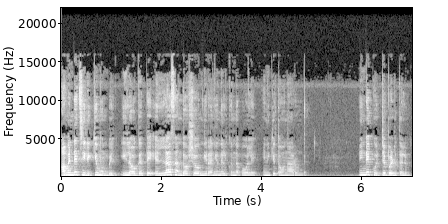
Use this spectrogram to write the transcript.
അവന്റെ ചിരിക്കു മുമ്പിൽ ഈ ലോകത്തെ എല്ലാ സന്തോഷവും നിറഞ്ഞു നിൽക്കുന്ന പോലെ എനിക്ക് തോന്നാറുണ്ട്. നിന്റെ കുറ്റപ്പെടുത്തലും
